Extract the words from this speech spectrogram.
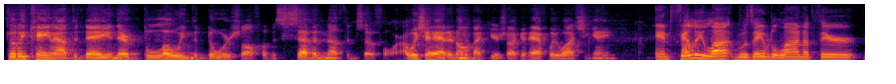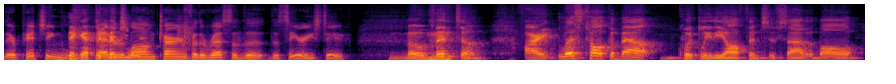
Philly came out today and they're blowing the doors off of it. Seven nothing so far. I wish I had it on mm-hmm. back here so I could halfway watch the game. and Philly was able to line up their their pitching They got better long term for the rest of the the series too. Momentum. All right, let's talk about quickly the offensive side of the ball.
